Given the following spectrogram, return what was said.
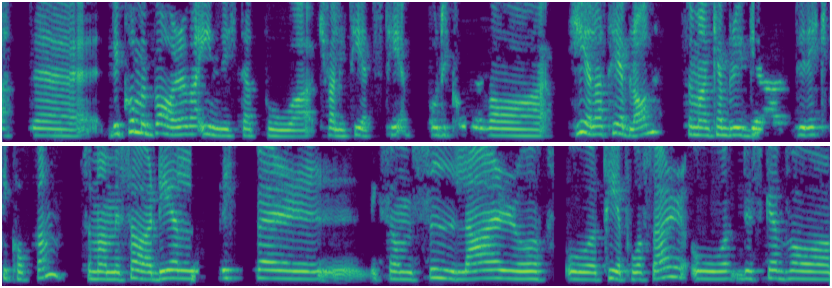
att eh, det kommer bara vara inriktat på kvalitetste. Och det kommer vara hela teblad som man kan brygga direkt i koppen. Så man med fördel slipper liksom silar och, och tepåsar. Och det ska vara,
